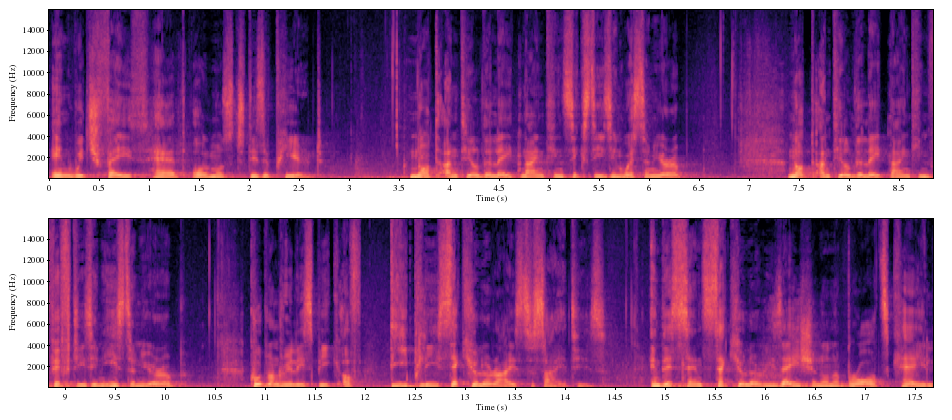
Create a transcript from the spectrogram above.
in which faith had almost disappeared. Not until the late 1960s in Western Europe, not until the late 1950s in Eastern Europe, could one really speak of deeply secularized societies. In this sense, secularization on a broad scale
